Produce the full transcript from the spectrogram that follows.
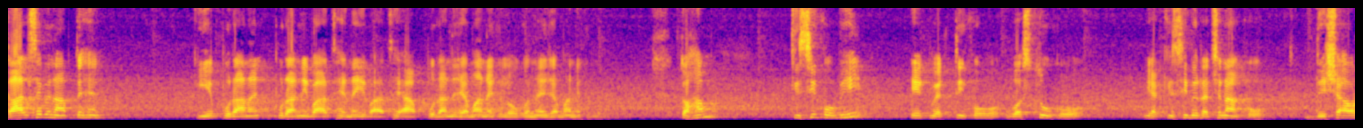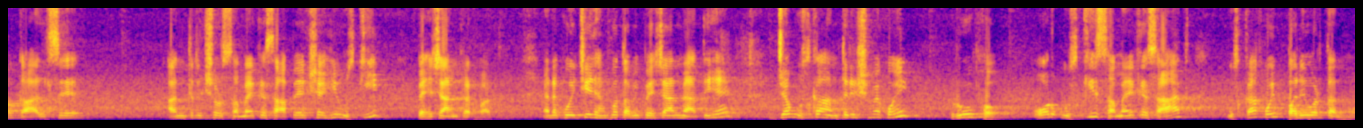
काल से भी नापते हैं कि ये पुराना, पुरानी बात है, नई बात है। आप पुराने ज़माने के लोग हो, नए ज़माने के लोग तो हम किसी को भी, एक व्यक्ति को, वस्तु को, या किसी भी रचना को, दिशा और काल से अंतरिक्ष और समय के सापेक्ष ही उसकी पहचान कर पाते हैं। यानी कोई चीज़ हमको तभी पहचान में आती है जब उसका अंतरिक्ष में कोई रूप हो और उसकी समय के साथ उसका कोई परिवर्तन हो।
